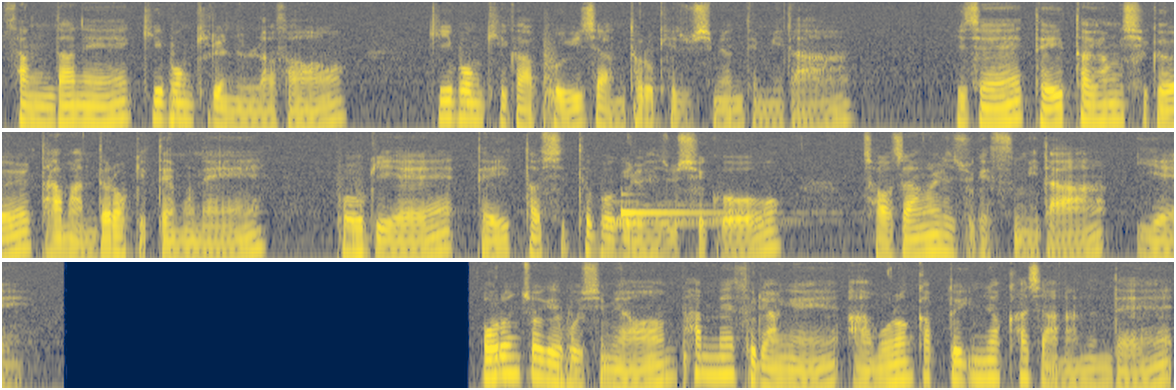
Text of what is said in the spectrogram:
상단에 기본키를 눌러서 기본키가 보이지 않도록 해주시면 됩니다. 이제 데이터 형식을 다 만들었기 때문에 보기에 데이터 시트 보기를 해주시고 저장을 해주겠습니다. 예. 오른쪽에 보시면 판매 수량에 아무런 값도 입력하지 않았는데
